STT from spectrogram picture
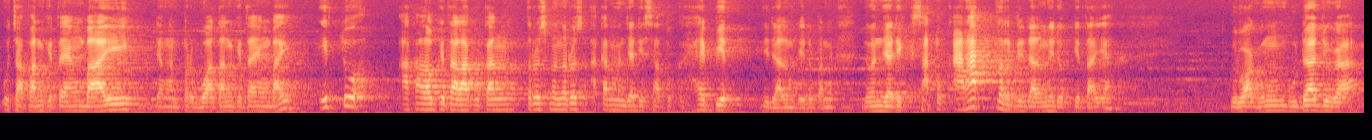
ucapan kita yang baik, dengan perbuatan kita yang baik, itu kalau kita lakukan terus-menerus akan menjadi satu habit di dalam kehidupan, menjadi satu karakter di dalam hidup kita ya. Guru Agung Buddha juga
